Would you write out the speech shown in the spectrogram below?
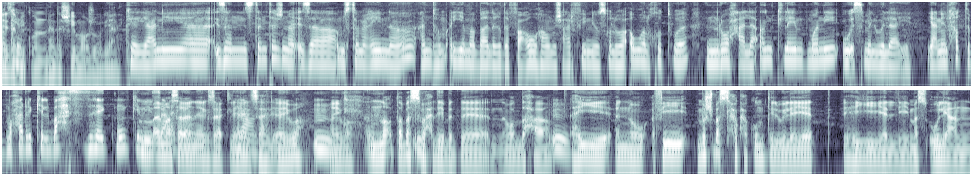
لازم okay. يكون هذا الشيء موجود يعني. okay يعني آه اذا استنتجنا إذا مستمعينا عندهم أي مبالغ دفعوها ومش عارفين يوصلوها أول خطوة نروح على unclaimed money واسم الولاية. يعني نحط بمحرك البحث هيك ممكن يساعدنا مثلا exactly نعم. هي سهله أيوه مم. أيوه. النقطة بس. وحدة بدي نوضحها. مم. هي إنه في مش بس حكومة الولايات هي يلي مسؤولة عن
